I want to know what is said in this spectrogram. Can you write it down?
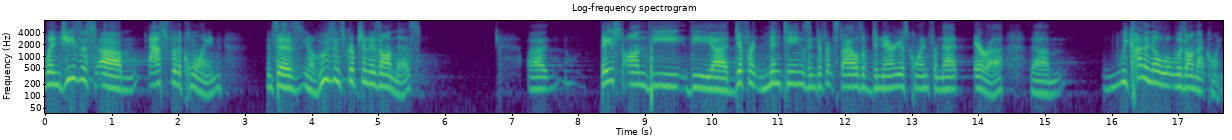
when Jesus um, asked for the coin, and says, you know, whose inscription is on this? Uh, based on the, the uh, different mintings and different styles of denarius coin from that era, um, we kind of know what was on that coin.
